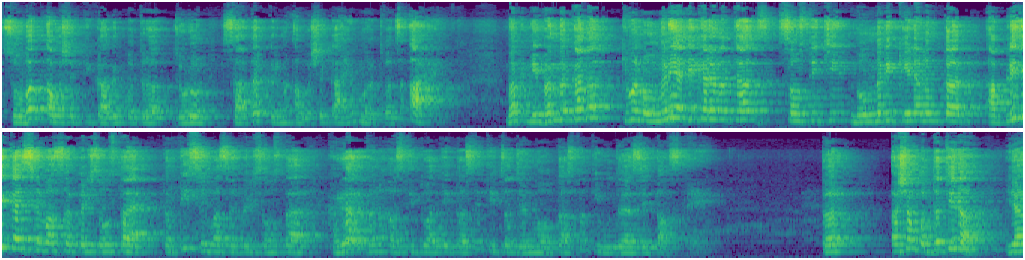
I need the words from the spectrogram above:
सोबत आवश्यक ती कागदपत्र जोडून सादर करणं आवश्यक आहे महत्वाचं आहे. मग निबंधकानं किंवा नोंदणी अधिकाऱ्यानं त्या संस्थेची नोंदणी केल्यानंतर आपली जी काही सेवा सहकारी संस्था आहे तर ती सेवा सहकारी संस्था खऱ्या अर्थानं अस्तित्वात येत असते तिचा जन्म होत असतो ती उदयास येत असते. तर अशा पद्धतीनं या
